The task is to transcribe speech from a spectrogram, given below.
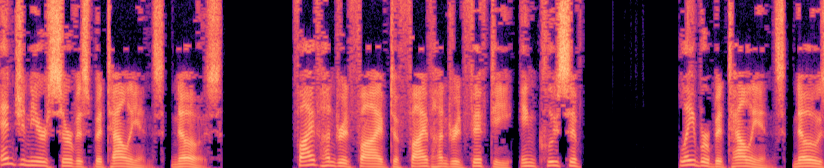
Engineer Service Battalions, Nos. 505 to 550 inclusive Labor battalions Nos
